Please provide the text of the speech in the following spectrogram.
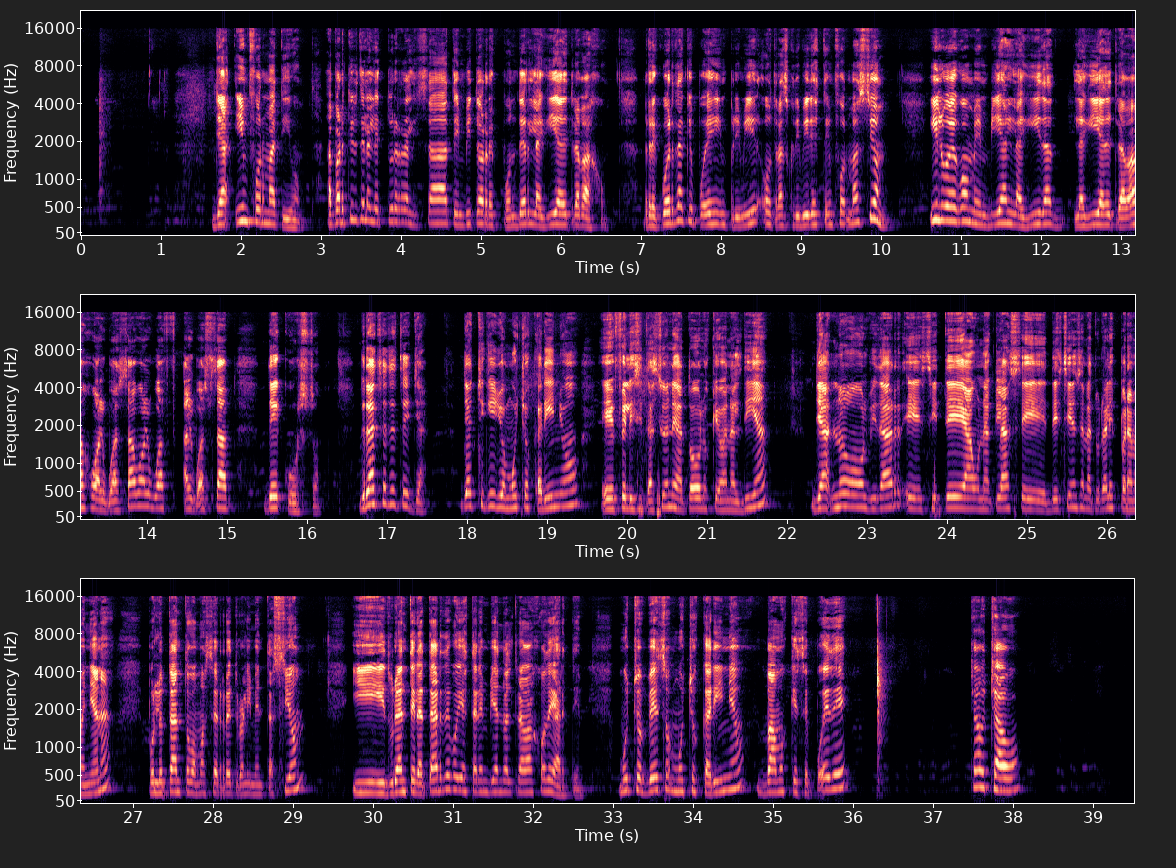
ya informativo. A partir de la lectura realizada te invito a responder la guía de trabajo. Recuerda que puedes imprimir o transcribir esta información y luego me envías la guía, la guía de trabajo al WhatsApp o al, WhatsApp de curso. Gracias desde ya. Ya chiquillos, muchos cariños, eh, felicitaciones a todos los que van al día. Ya no olvidar, eh, cité a una clase de ciencias naturales para mañana, por lo tanto vamos a hacer retroalimentación y durante la tarde voy a estar enviando al trabajo de arte. Muchos besos, muchos cariños, vamos que se puede. Chao, chao.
